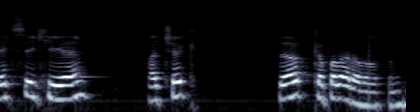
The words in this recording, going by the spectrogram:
Eksi 2'ye açık 4 kapalı aralık olsun.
